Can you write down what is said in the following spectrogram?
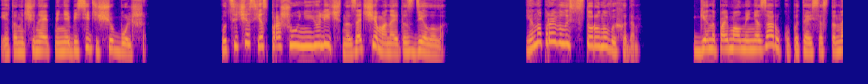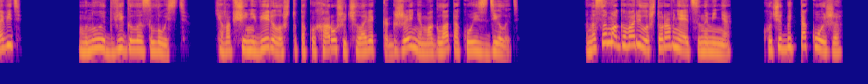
и это начинает меня бесить еще больше. Вот сейчас я спрошу у нее лично, зачем она это сделала. Я направилась в сторону выхода. Гена поймал меня за руку, пытаясь остановить. Мною двигала злость. Я вообще не верила, что такой хороший человек, как Женя, могла такое сделать. Она сама говорила, что равняется на меня, хочет быть такой же.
